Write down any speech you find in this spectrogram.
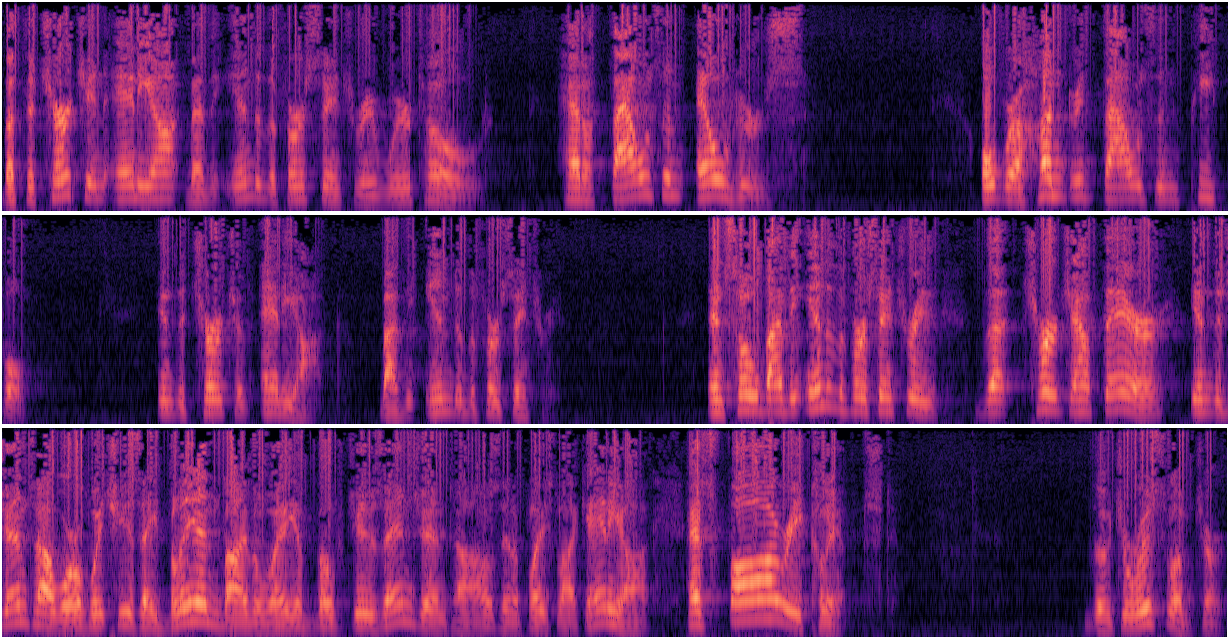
but the church in Antioch, by the end of the first century, we're told, had a thousand elders, over a hundred thousand people in the church of Antioch by the end of the first century. And so by the end of the first century, the church out there in the Gentile world, which is a blend, by the way, of both Jews and Gentiles in a place like Antioch, has far eclipsed the Jerusalem church.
